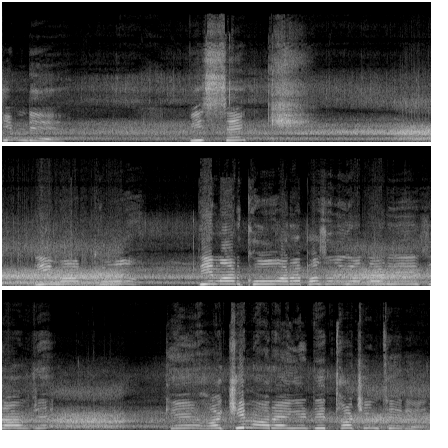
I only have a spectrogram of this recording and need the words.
Şimdi. Bisek Di Marco. Di Marco ara pasını gönderdi. Zavcı ki hakim araya girdi. Taç interin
